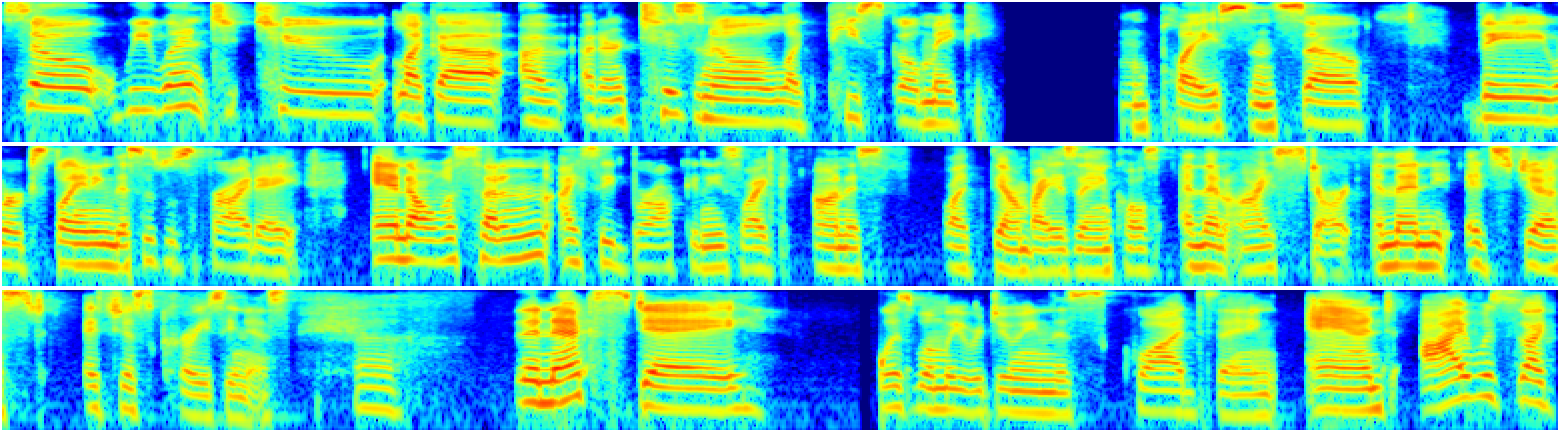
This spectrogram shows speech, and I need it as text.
So we went to like a, a an artisanal like pisco making place, and so they were explaining this. This was Friday, and all of a sudden I see Brock, and he's like on his like down by his ankles, and then I start, and then it's just it's just craziness. Ugh. The next day was when we were doing this quad thing and i was like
